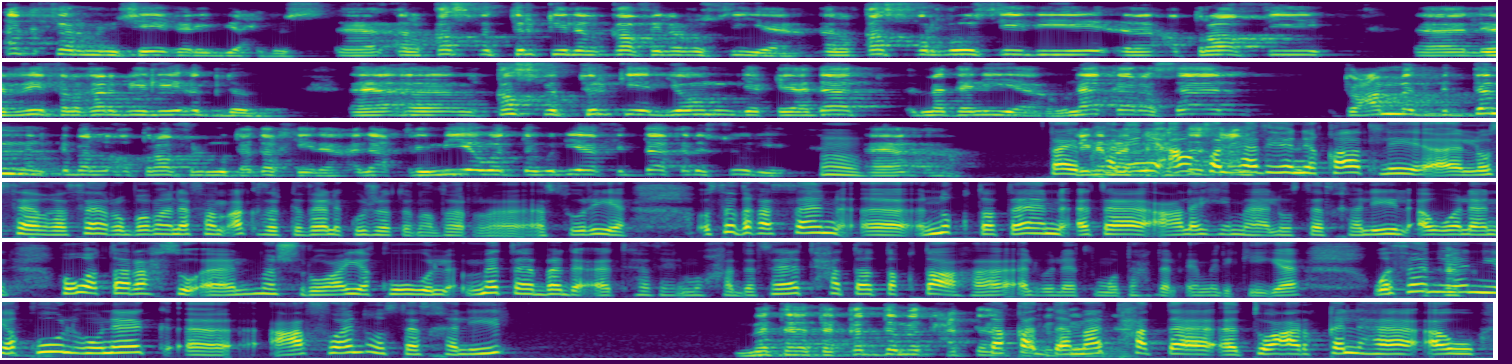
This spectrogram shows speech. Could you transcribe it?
أكثر من شيء غريب يحدث. القصف التركي للقافلة الروسية القصف الروسي لأطراف في للريف الغربي لأدلب. القصف التركي اليوم لقيادات مدنية. هناك رسائل تعمد بالدم من قبل الأطراف المتدخلة الإقليمية والدولية في الداخل السوري. طيب خليني أنقل هذه النقاط للاستاذ غسان ربما نفهم أكثر كذلك وجهة النظر السورية. أستاذ غسان نقطتان أتى عليهما الأستاذ خليل، اولا هو طرح سؤال مشروع يقول متى بدأت هذه المحادثات حتى تقطعها الولايات المتحدة الأمريكية؟ وثانيا يقول هناك عفوا أستاذ خليل متى تقدمت حتى تقدمت حتى تعرقلها أو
